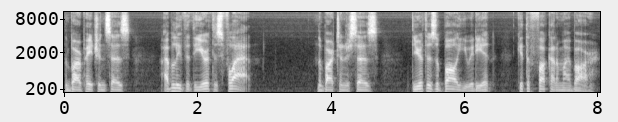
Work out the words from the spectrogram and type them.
The bar patron says, I believe that the earth is flat. The bartender says, The earth is a ball, you idiot. Get the fuck out of my bar.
